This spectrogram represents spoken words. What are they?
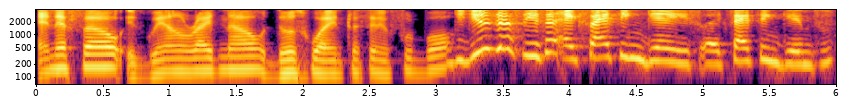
NFL is going on right now. Those who are interested in football, Did you just you said exciting games or exciting games?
